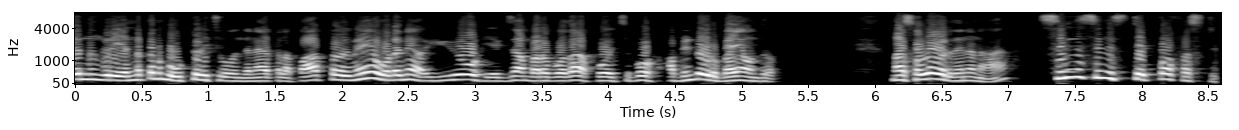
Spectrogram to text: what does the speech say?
ஏறணுங்கிற எண்ணத்தை நம்ம விட்டடிச்சிருவோம் இந்த நேரத்துல. பார்த்ததுமே உடனே ஐயோ எக்ஸாம் வரப்போதா? போச்சு போ அப்படின்ற ஒரு பயம் வந்துடும் நான் சொல்ல வருது என்னன்னா சின்ன சின்ன ஸ்டெப்பா ஃபர்ஸ்ட்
